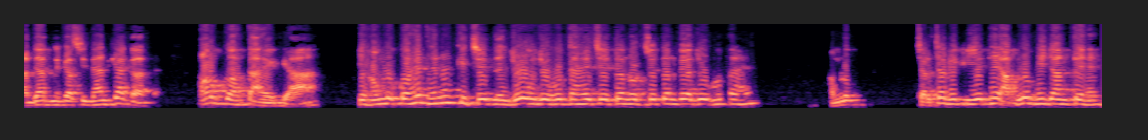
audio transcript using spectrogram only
अध्यात्म का सिद्धांत क्या कहता है? अब कहता है क्या कि हम लोग कहे थे ना कि चेतन, जो जो होता है चेतन और चेतन का जो होता है। हम लोग चर्चा भी किए थे, आप लोग भी जानते हैं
